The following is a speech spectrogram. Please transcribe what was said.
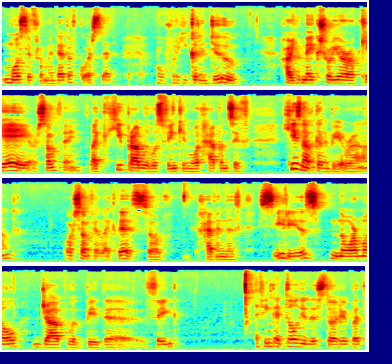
mostly from my dad of course that oh what are you gonna do? How you make sure you're okay? or something. Like he probably was thinking what happens if he's not gonna be around? or something like this. So having a serious, normal job would be the thing. I think I told you this story, but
